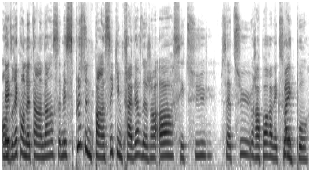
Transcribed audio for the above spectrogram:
on Mais- dirait qu'on a tendance... Mais c'est plus une pensée qui me traverse de genre, ah, sais-tu... Sais-tu rapport avec ça Ben, ou pas?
